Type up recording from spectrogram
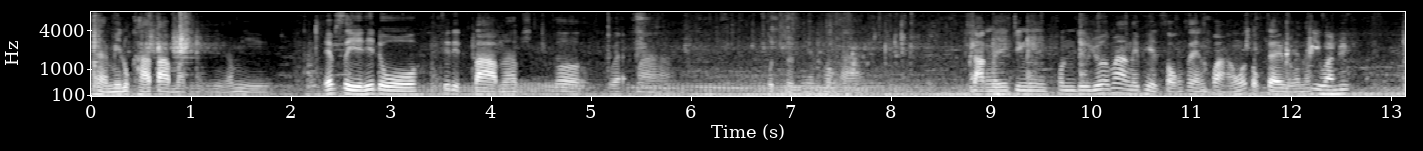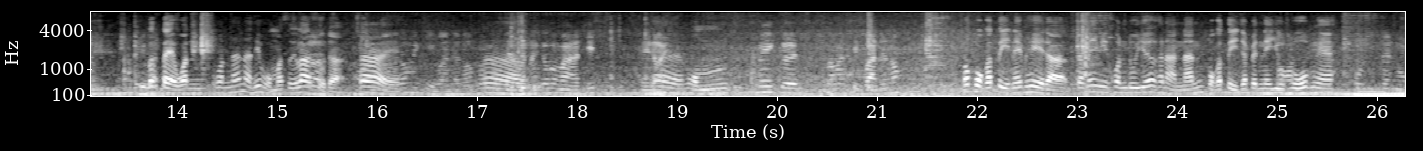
แหมมีลูกค้าตามมาจริงๆก็มี FC ที่ดูที่ติดตามนะครับ ก็แวะมาอุดหนุนเงินพ่อค้าดังเลยจริงๆคนดูเยอะมากในเพจสองแสนกว่าผมก็ตกใจเหมือนกันนะ กี่วันพี่ กี่วัตั้นงแต่วันวันนั้นอะที่ผมมาซื้อล่าสุดอะใช่ ก็ไม่กี่วันแล้วเนาะเออแต่วันนั้นก็ประมาณอาทิตย์หน่อยใช่ผมๆไม่เกินประมาณสิบวันแล้วเนาะเพราะปกติในเพจอะจะไม่มีคนดูเยอะขนาดนั้น ปกติจะเป็นใน YouTube ไงคนจะดู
